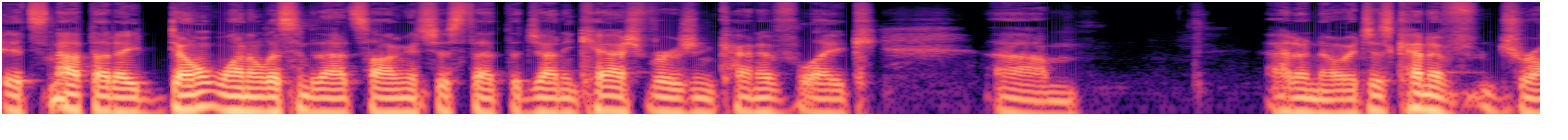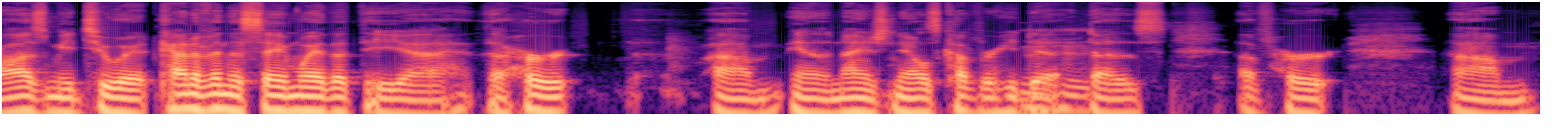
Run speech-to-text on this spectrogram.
it's not that i don't want to listen to that song it's just that the johnny cash version kind of like um, i don't know it just kind of draws me to it kind of in the same way that the uh, the hurt um, you know the nine inch nails cover he mm-hmm. does of hurt. Um,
